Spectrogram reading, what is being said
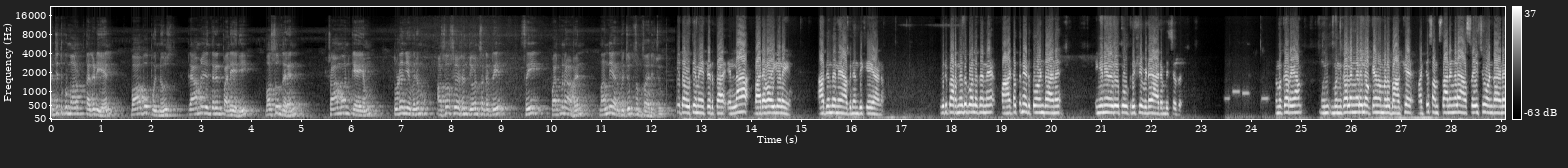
Ajith Kumar Thakadiyel Babu Punnoose Ramachandran Paleri Vasundharan Shamon K M തുടങ്ങിയവരും association joint secretary Shri Padmanabhan നന്ദി അർപ്പിച്ചും സംസാരിച്ചു. ഈ ദൗത്യം ഏറ്റെടുത്ത എല്ലാ ഭാരവാഹികളെയും ആദ്യം തന്നെ അഭിനന്ദിക്കുകയാണ്. ഇവർ പറഞ്ഞതുപോലെ തന്നെ പാട്ടത്തിനെടുത്തുകൊണ്ടാണ് ഇങ്ങനെ ഒരു പൂക്കൃഷി ഇവിടെ ആരംഭിച്ചത്. നമുക്കറിയാം മുൻ മുൻകാലങ്ങളിലൊക്കെ നമ്മൾ ബാക്കി മറ്റ് സംസ്ഥാനങ്ങളെ ആശ്രയിച്ചുകൊണ്ടാണ്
